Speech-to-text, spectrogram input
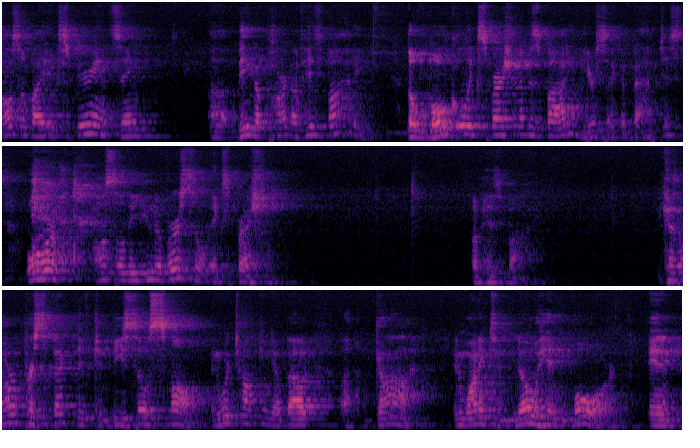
also by experiencing uh, being a part of his body. The local expression of his body, here, Second Baptist, or also the universal expression of his body. Because our perspective can be so small, and we're talking about uh, God and wanting to know him more and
